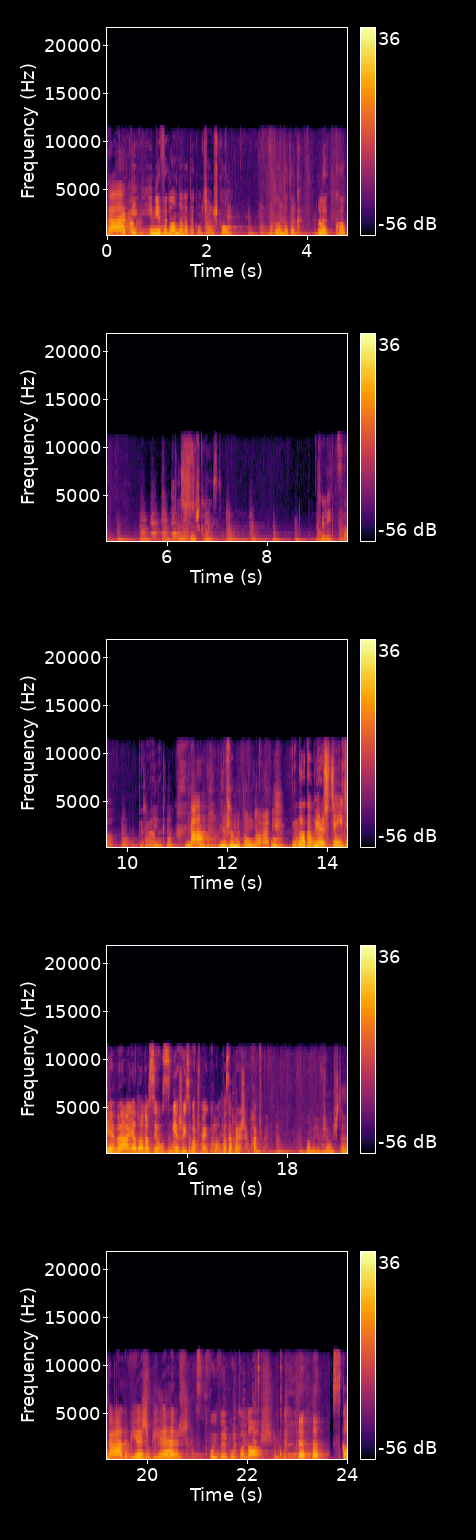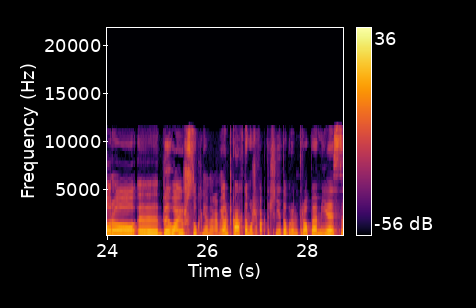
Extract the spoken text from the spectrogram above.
Tak? I, I nie wygląda na taką ciężką. Wygląda tak lekko. Ale ciężka jest. Czyli co? Piękna. Tak? Bierzemy tą dla Ani. No to bierzcie, idziemy, Ania dla nas ją zmierzy i zobaczymy jak wygląda. Zapraszam, chodźmy. Mamy je wziąć, tak? Tak, bierz, bierz. Twój wybór to noś. Skoro y, była już suknia na ramionczkach, to może faktycznie dobrym tropem jest y,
